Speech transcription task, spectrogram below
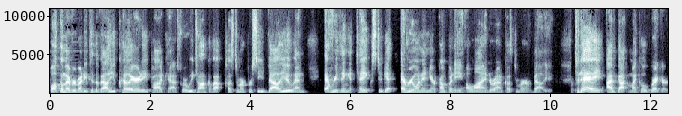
Welcome, everybody, to the Value Clarity Podcast, where we talk about customer perceived value and everything it takes to get everyone in your company aligned around customer value. Today, I've got Michael Greger.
